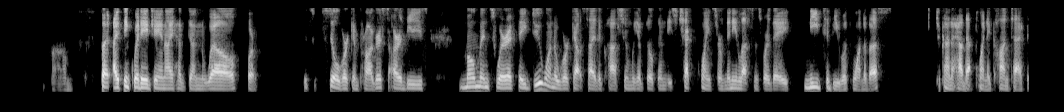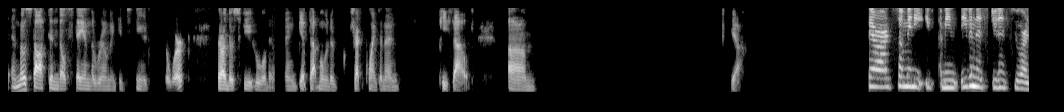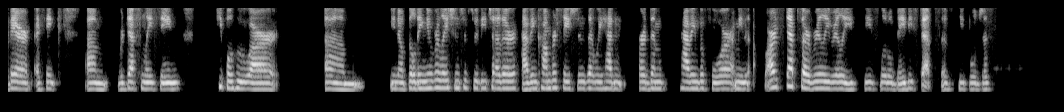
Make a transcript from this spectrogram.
Um, but I think what AJ and I have done well, or it's still work in progress, are these moments where if they do want to work outside the classroom, we have built in these checkpoints or mini lessons where they need to be with one of us to kind of have that point of contact. And most often they'll stay in the room and continue to the work. There are those few who will then get that moment of checkpoint and then peace out. Um, yeah. There are so many, I mean, even the students who are there, I think um, we're definitely seeing people who are um, you know building new relationships with each other having conversations that we hadn't heard them having before. I mean our steps are really really these little baby steps of people just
